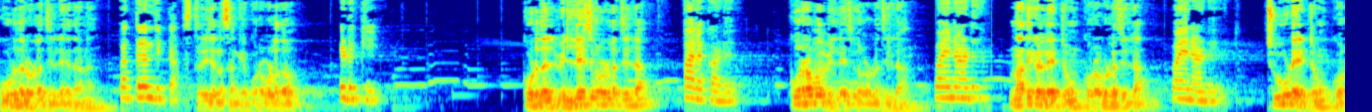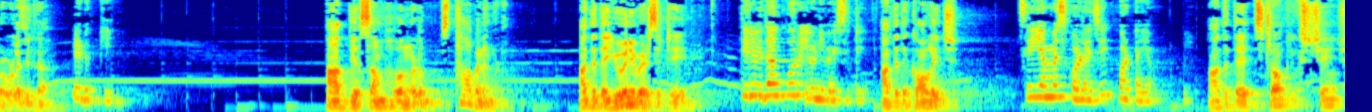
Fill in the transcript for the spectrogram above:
കൂടുതലുള്ള ജില്ല ഏതാണ് പത്തനംതിട്ട. സ്ത്രീ ജനസംഖ്യ കുറവുള്ളതോ? ഇടുക്കി. കൂടുതൽ വില്ലേജുകളുള്ള ജില്ല? പാലക്കാട്. കുറവ് വില്ലേജുകളുള്ള ജില്ല. വയനാട്. നദികൾ ഏറ്റവും കുറവുള്ള ജില്ല? വയനാട്. ചൂട് ഏറ്റവും കുറവുള്ള ജില്ല? ഇടുക്കി. ആദ്യ സംഭവങ്ങളും സ്ഥാപനങ്ങളും. ആദ്യത്തെ യൂണിവേഴ്സിറ്റി. തിരുവിതാംകൂർ യൂണിവേഴ്സിറ്റി. ആദ്യത്തെ college. C M S college Kottayam. ആദ്യത്തെ സ്റ്റോക്ക് എക്സ്ചേഞ്ച്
